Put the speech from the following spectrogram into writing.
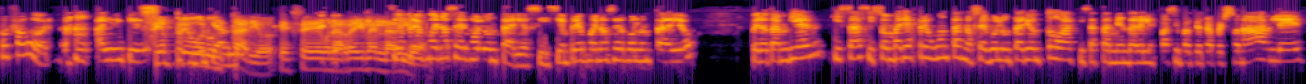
por favor, alguien que... Siempre voluntario, esa es una regla en la vida. Siempre es bueno ser voluntario, sí, siempre es bueno ser voluntario, pero también quizás si son varias preguntas, no ser voluntario en todas, quizás también dar el espacio para que otra persona hable.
